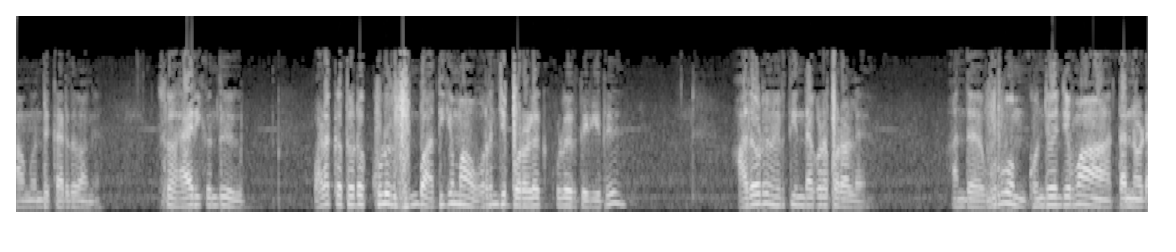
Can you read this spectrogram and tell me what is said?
அவங்க வந்து கருதுவாங்க. ஸோ ஹாரிக்கு வந்து வழக்கத்தோட குளிர் ரொம்ப அதிகமா உறைஞ்சி போற அளவுக்கு குளிர் தெரியுது. அதோட நிறுத்தி இருந்தா கூட பரவாயில்ல. அந்த உருவம் கொஞ்சம் கொஞ்சமா தன்னோட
